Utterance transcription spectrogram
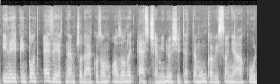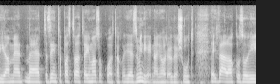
Én egyébként pont ezért nem csodálkozom azon, hogy ezt sem minősít erősítette munkaviszonyá a kúria, mert, mert az én tapasztalataim azok voltak, hogy ez mindig egy nagyon rögös út, egy vállalkozói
